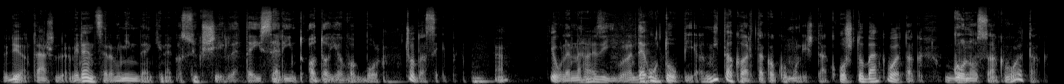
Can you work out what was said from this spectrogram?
hogy olyan társadalmi rendszer, ami mindenkinek a szükségletei szerint ad a javakból. Csodaszép. Ja? Jó lenne, ha ez így volna. De utópia. Mit akartak a kommunisták? Ostobák voltak? Gonoszak voltak?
